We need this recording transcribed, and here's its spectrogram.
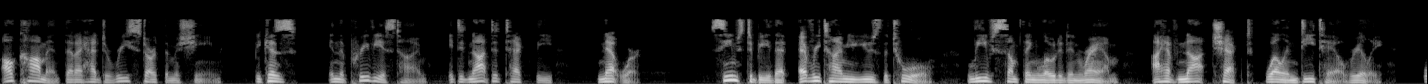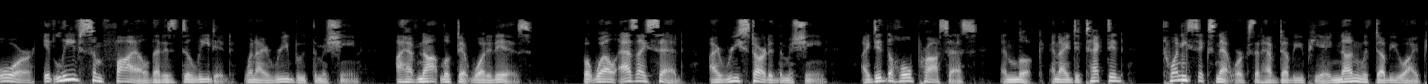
I'll comment that I had to restart the machine because in the previous time, it did not detect the network. Seems to be that every time you use the tool, leaves something loaded in RAM. I have not checked well in detail, really. Or it leaves some file that is deleted when I reboot the machine. I have not looked at what it is. But well, as I said, I restarted the machine. I did the whole process and look, and I detected 26 networks that have WPA, none with WIP.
